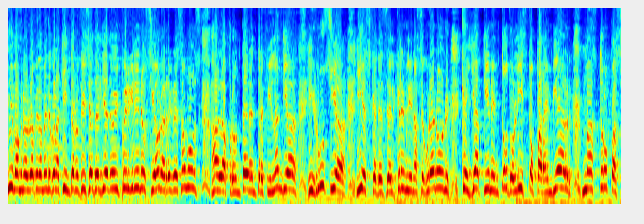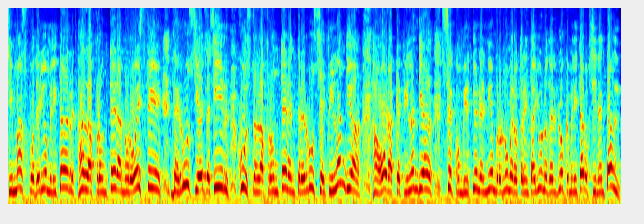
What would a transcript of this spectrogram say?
Y vámonos rápidamente con la quinta noticia del día de hoy, peregrinos. Y ahora regresamos a la frontera entre Finlandia y Rusia. Y es que desde el Kremlin aseguraron que ya tienen todo listo para enviar más tropas y más poderío militar a la frontera noroeste de Rusia, es decir, justo en la frontera entre Rusia y Finlandia. Ahora que Finlandia se convirtió en el miembro número 31 del bloque militar occidental.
